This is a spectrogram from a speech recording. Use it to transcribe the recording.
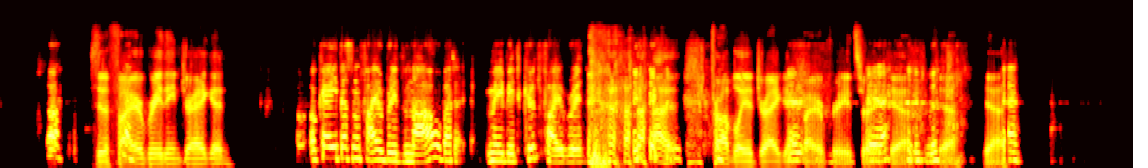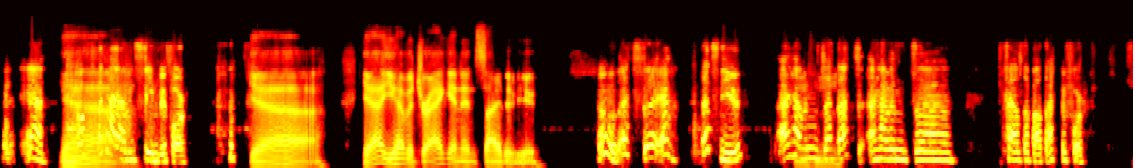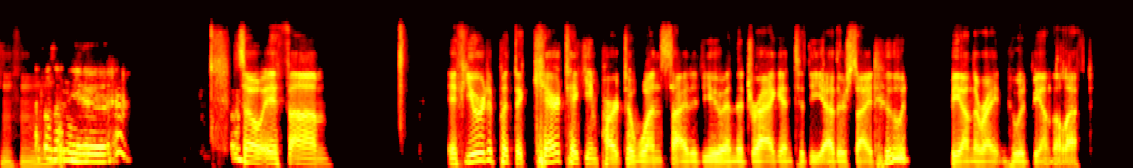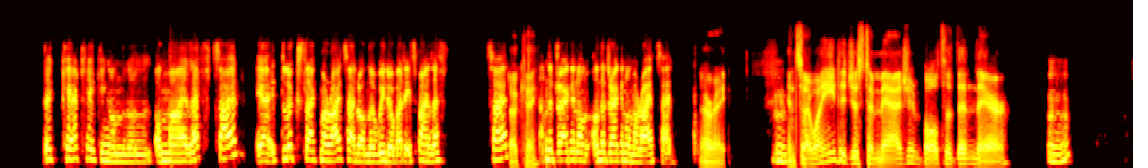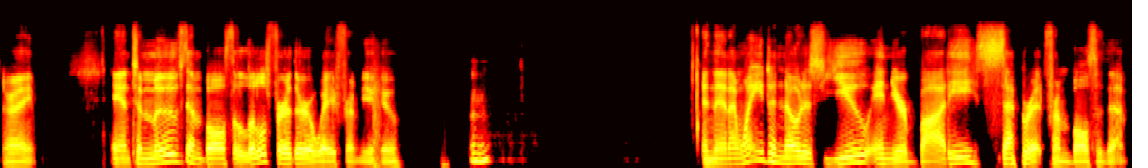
Ah. Is it a fire breathing dragon? Okay, it doesn't fire breathe now, but maybe it could fire breathe. Probably a dragon Uh, fire breathes, right? Yeah. yeah. Yeah. Yeah. yeah. Yeah. Oh, that I haven't seen before. Yeah. Yeah. You have a dragon inside of you. Oh, that's uh, yeah, that's new. I haven't Mhm. let that. I haven't uh, felt about that before. Mhm. That was a new. Yeah. So if um if you were to put the caretaking part to one side of you and the dragon to the other side, who would be on the right and who would be on the left? The caretaking on the on my left side. Yeah, it looks like my right side on the widow, but it's my left side, Okay. and the dragon on, on the dragon on the right side. All right. Mm. And so I want you to just imagine both of them there. Mhm. All right. And to move them both a little further away from you. Mhm. And then I want you to notice you and your body separate from both of them,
